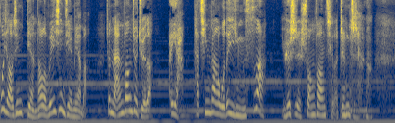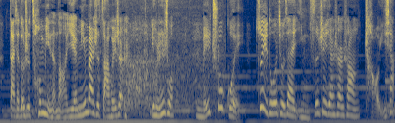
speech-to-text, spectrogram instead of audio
不小心点到了微信界面嘛，这男方就觉得，哎呀，他侵犯了我的隐私啊，于是双方起了争执。大家都是聪明人呢，也明白是咋回事儿。有人说。没出轨，最多就在隐私这件事上吵一下，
